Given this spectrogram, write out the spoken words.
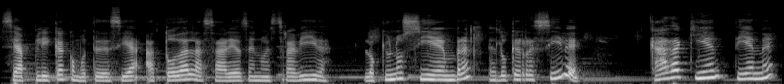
se aplica, como te decía, a todas las áreas de nuestra vida. Lo que uno siembra es lo que recibe. Cada quien tiene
